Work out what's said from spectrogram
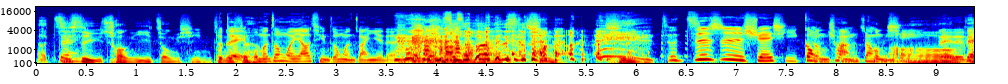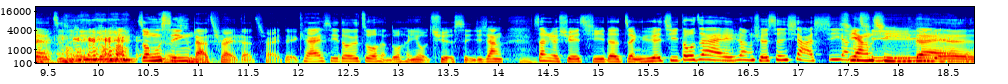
啊，知识与创意中心，不对，我们中文邀请中文专业的。就知识学习共创中心，对对对，知识学习共创中心，That's right, That's right。对，KIC 都会做很多很有趣的事情，就像上个学期的整个学期都在让学生下西洋棋，对，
